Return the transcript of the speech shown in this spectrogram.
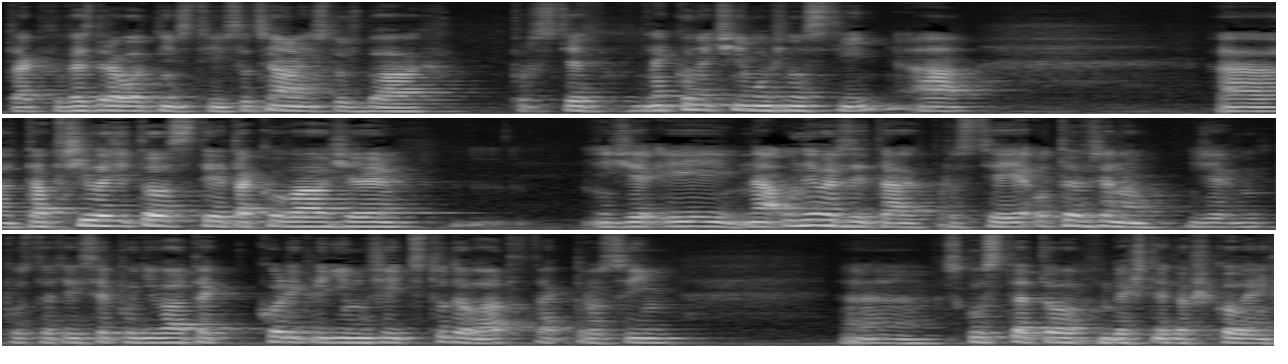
tak ve zdravotnictví, v sociálních službách, prostě nekonečně možností a, a ta příležitost je taková, že že i na univerzitách prostě je otevřeno, že v podstatě, když se podíváte, kolik lidí může jít studovat, tak prosím, zkuste to, běžte do školy,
